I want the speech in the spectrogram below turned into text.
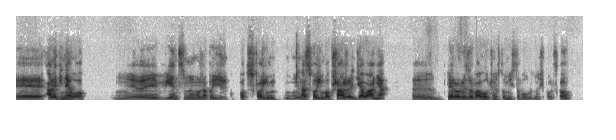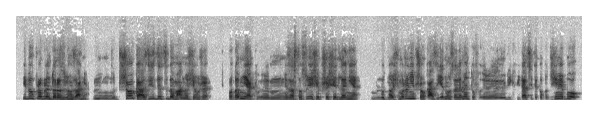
e, ale ginęło. E, więc można powiedzieć, że pod swoim, na swoim obszarze działania terroryzowało często miejscową ludność polską i był problem do rozwiązania. Przy okazji zdecydowano się, że podobnie jak zastosuje się przesiedlenie ludności. Może nie przy okazji. Jedną z elementów y, likwidacji tego podziemia było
